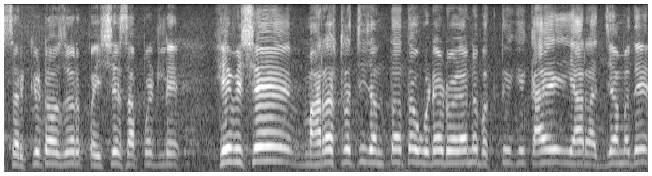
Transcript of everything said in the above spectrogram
सर्किट हाऊसवर पैसे सापडले. हे विषय महाराष्ट्राची जनता आता उघड्या डोळ्यानं बघते की काय या राज्यामध्ये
